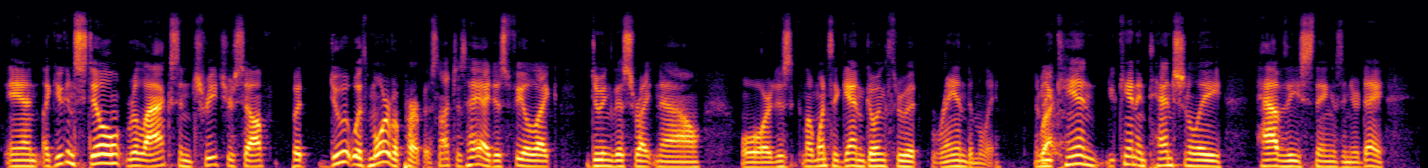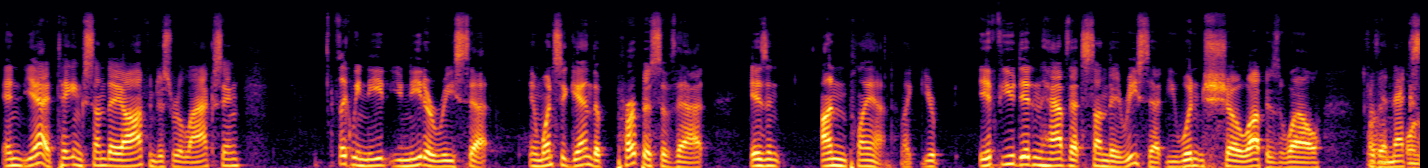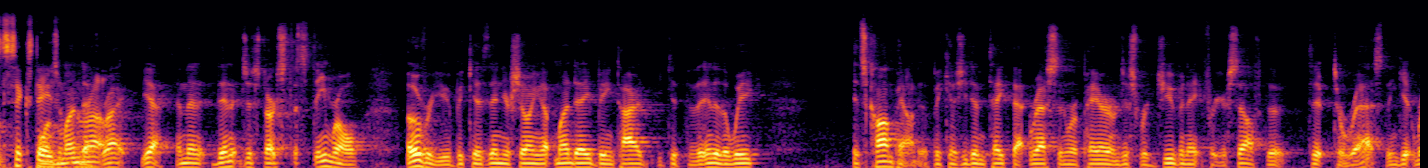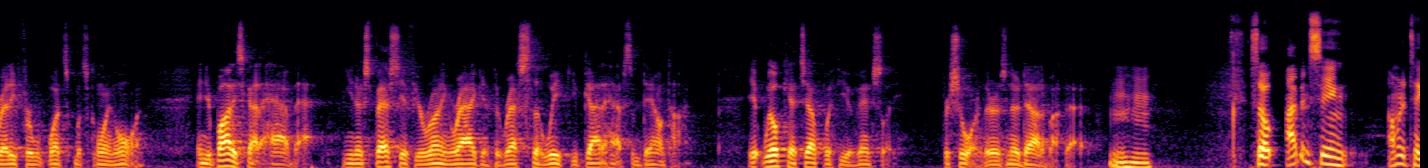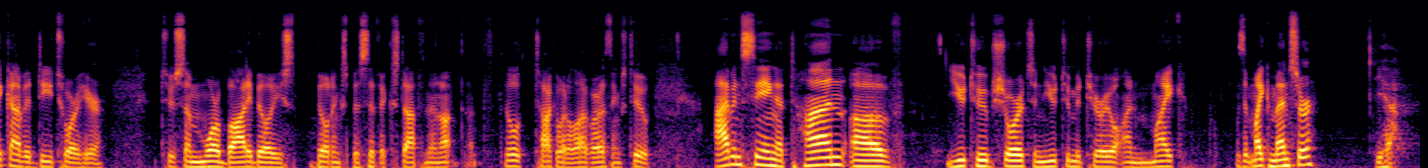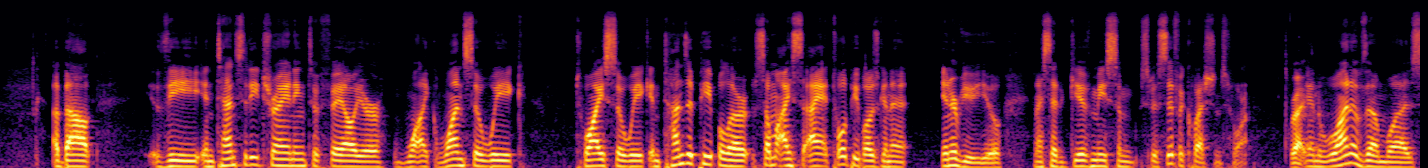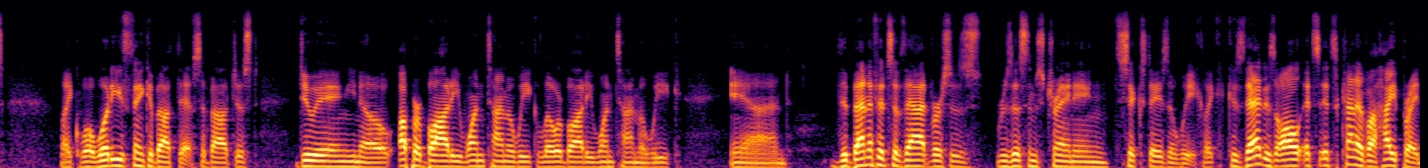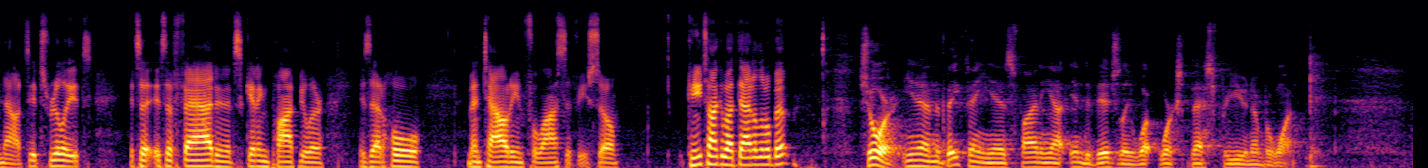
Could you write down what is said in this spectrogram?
And like you can still relax and treat yourself, but do it with more of a purpose, not just hey, I just feel like doing this right now or just once again going through it randomly. I mean, Right. you can you can intentionally have these things in your day, and yeah, taking Sunday off and just relaxing. It's like we need you need a reset, and once again, the purpose of that isn't unplanned. Like you're if you didn't have that Sunday reset, you wouldn't show up as well for the next on- six days on Monday, right? Yeah, and then then it just starts to steamroll over you because then you're showing up Monday being tired. You get to the end of the week, it's compounded because you didn't take that rest and repair and just rejuvenate for yourself to to, to rest and get ready for what's what's going on, and your body's got to have that. You know, especially if you're running ragged the rest of the week, you've got to have some downtime. It will catch up with you eventually, for sure. There is no doubt about that. Mm-hmm. So I've been seeing. I'm going to take kind of a detour here to some more bodybuilding building specific stuff, and then I'll, we'll talk about a lot of other things too. I've been seeing a ton of YouTube shorts and YouTube material on Mike. Is it Mike Mentzer Yeah, about the intensity training to failure, like once a week, twice a week, and tons of people are. Some I, I told people I was going to interview you, and I said give me some specific questions for him. right. And one of them was like, well, what do you think about this? About just doing, you know, upper body one time a week, lower body one time a week, and the benefits of that versus resistance training six days a week. Like, because that is all. It's it's kind of a hype right now. It's it's really it's it's a it's a fad and it's getting popular. Is that whole mentality and philosophy? So, can you talk about that a little bit? Sure. You know, and the big thing is finding out individually what works best for you, number one.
